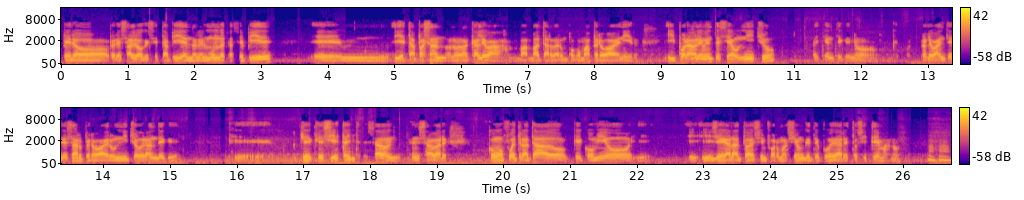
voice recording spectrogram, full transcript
pero, pero es algo que se está pidiendo, en el mundo ya se pide eh, y está pasando, ¿no? Acá le va, va, va a tardar un poco más, pero va a venir. Y probablemente sea un nicho, hay gente que no, que no le va a interesar, pero va a haber un nicho grande que, que, que, que sí está interesado en, en saber cómo fue tratado, qué comió y, y- y llegar a toda esa información que te puede dar estos sistemas, ¿no? Ujú.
